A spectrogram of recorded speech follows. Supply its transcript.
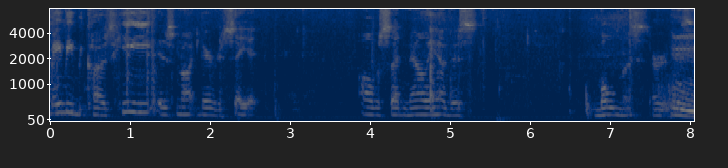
maybe because he is not there to say it, all of a sudden now they have this boldness or this Hmm.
